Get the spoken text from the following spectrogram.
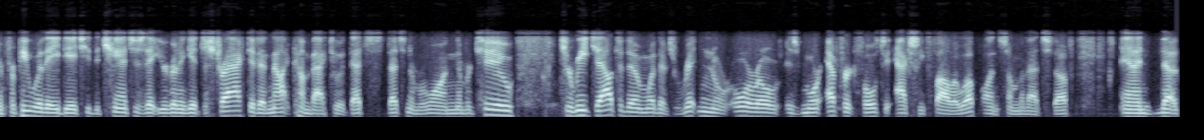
And for people with ADHD, the chances that you're going to get distracted and not come back to it, that's that's number one. Number two, to reach out to them, whether it's written or oral, is more effortful to actually follow up on some of that stuff. And the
